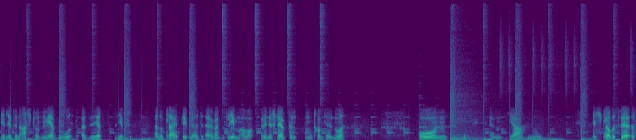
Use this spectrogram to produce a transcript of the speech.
ihr lebt in acht Stunden mehr bewusst, als ihr jetzt lebt. Also klar, jetzt lebt ihr halt euer ganzes Leben, aber wenn ihr schläft, dann, dann träumt ihr halt nur. Und ähm, ja, ich glaube, es wäre, es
